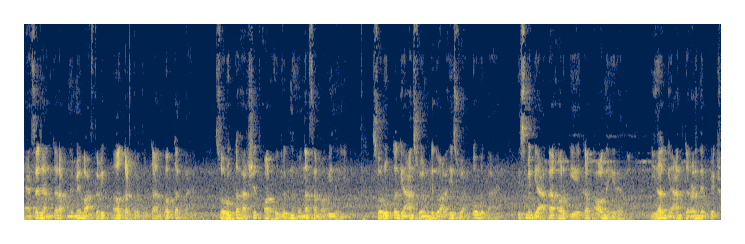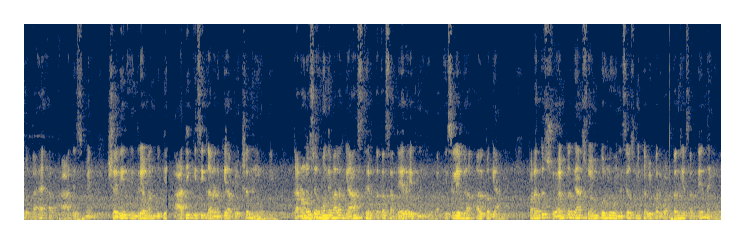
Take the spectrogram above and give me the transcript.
ऐसा जानकर अपने में वास्तविक अकर्तृत्व का अनुभव करता है। स्वरूप का हर्षित और उद्विग्न होना संभव ही नहीं है। स्वरूप का ज्ञान स्वयं के द्वारा ही स्वयं को होता है। इसमें ज्ञाता और ज्ञे का भाव नहीं रहता। यह ज्ञान करण निरपेक्ष होता है, अर्थात इसमें शरीर, इंद्रिय, मन, बुद्धि आदि किसी करण की अपेक्षा नहीं होती। करणों से होने वाला ज्ञान स्थिर तथा संदेह रहित नहीं होता, इसलिए वह अल्प ज्ञान है। परंतु स्वयं का ज्ञान स्वयं को ही होने से उसमें कभी परिवर्तन या संदेह नहीं होता।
